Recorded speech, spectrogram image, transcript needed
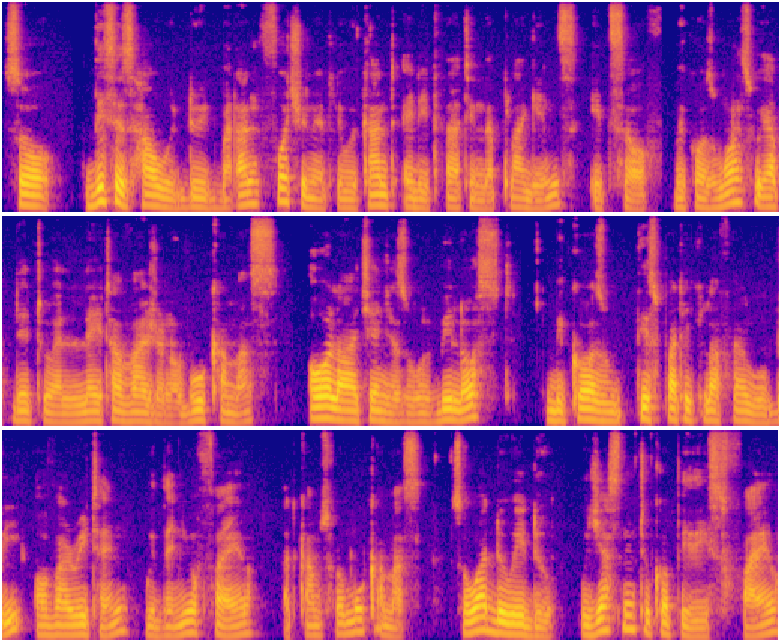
So this is how we do it, but unfortunately we can't edit that in the plugins itself, because once we update to a later version of WooCommerce, all our changes will be lost because this particular file will be overwritten with the new file that comes from WooCommerce. So what do we do? We just need to copy this file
